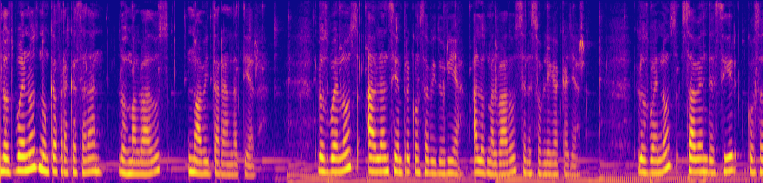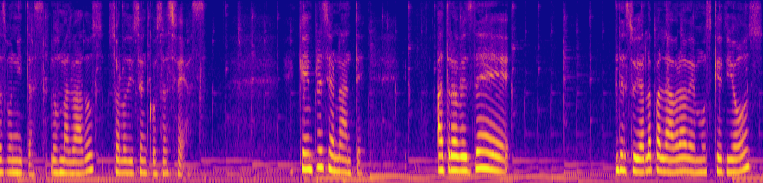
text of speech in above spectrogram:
Los buenos nunca fracasarán, los malvados no habitarán la tierra. Los buenos hablan siempre con sabiduría, a los malvados se les obliga a callar. Los buenos saben decir cosas bonitas, los malvados solo dicen cosas feas. Qué impresionante. A través de, de estudiar la palabra vemos que Dios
